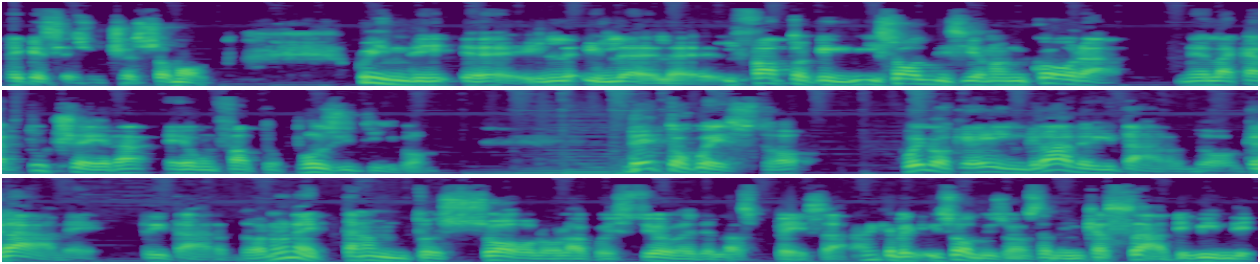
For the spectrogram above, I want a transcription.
è che sia successo molto. Quindi eh, il, il, il fatto che i soldi siano ancora nella cartucciera è un fatto positivo. Detto questo, quello che è in grave ritardo, grave ritardo, non è tanto e solo la questione della spesa, anche perché i soldi sono stati incassati, quindi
